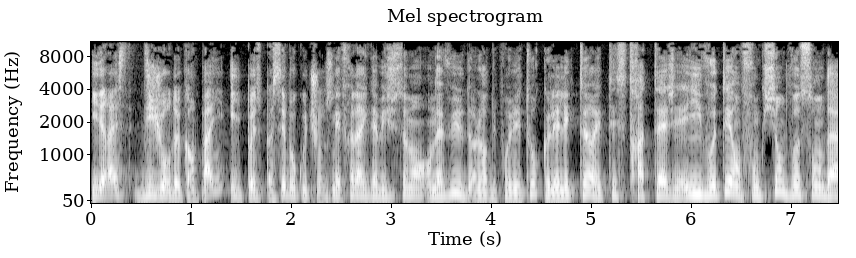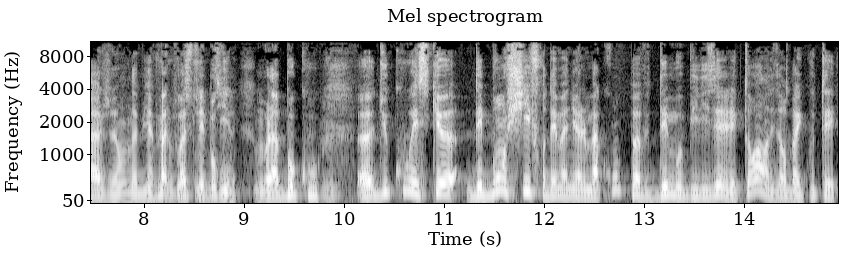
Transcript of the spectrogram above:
il reste 10 jours de campagne, il peut se passer beaucoup de choses. Mais Frédéric Dabi, justement, on a vu lors du premier tour que l'électeur était stratège et il votait en fonction de vos sondages. On a bien vu Pas le vote Beaucoup. Voilà, beaucoup. Mmh. Euh, du coup, est-ce que des bons chiffres d'Emmanuel Macron peuvent démobiliser l'électorat en disant bah écoutez,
